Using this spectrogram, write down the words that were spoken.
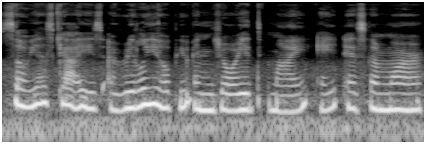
So, yes, guys, I really hope you enjoyed my ASMR.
